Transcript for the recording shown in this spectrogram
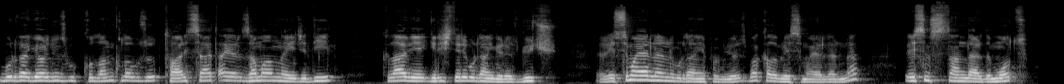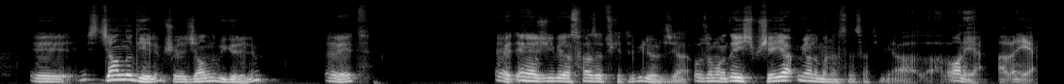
Burada gördüğünüz bu kullanım kılavuzu tarih saat ayarı zamanlayıcı değil. Klavye girişleri buradan görüyoruz. Güç. Resim ayarlarını buradan yapabiliyoruz. Bakalım resim ayarlarına. Resim standardı mod. Ee, biz canlı diyelim. Şöyle canlı bir görelim. Evet. Evet enerjiyi biraz fazla tüketir biliyoruz ya. O zaman da hiçbir şey yapmayalım anasını satayım. Ya Allah Allah. Onu yap. Onu yap.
